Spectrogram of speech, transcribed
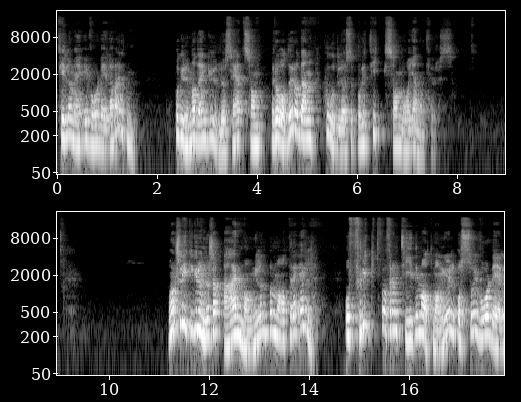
til og med i vår del av verden. Pga. den gudløshet som råder, og den hodeløse politikk som nå gjennomføres. Og Av slike grunner så er mangelen på mat reell. Og frykt for fremtidig matmangel, også i vår del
